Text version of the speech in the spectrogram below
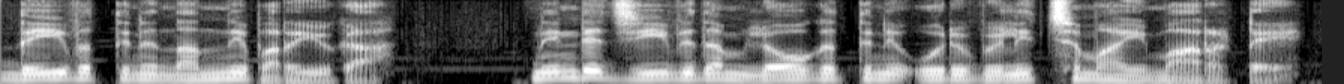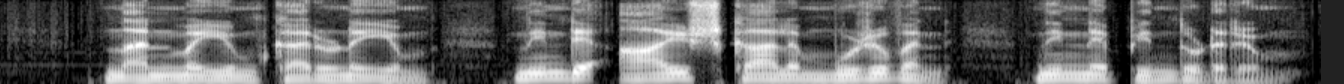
ദൈവത്തിന് നന്ദി പറയുക. നിന്റെ ജീവിതം ലോകത്തിന് ഒരു വെളിച്ചമായി മാറട്ടെ. നന്മയും കരുണയും നിന്റെ ആയുഷ്കാലം മുഴുവൻ നിന്നെ പിന്തുടരും.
